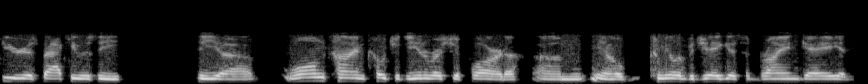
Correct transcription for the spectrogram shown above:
few years back. He was the the uh, longtime coach at the University of Florida. Um, you know, Camilo Villegas and Brian Gay and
